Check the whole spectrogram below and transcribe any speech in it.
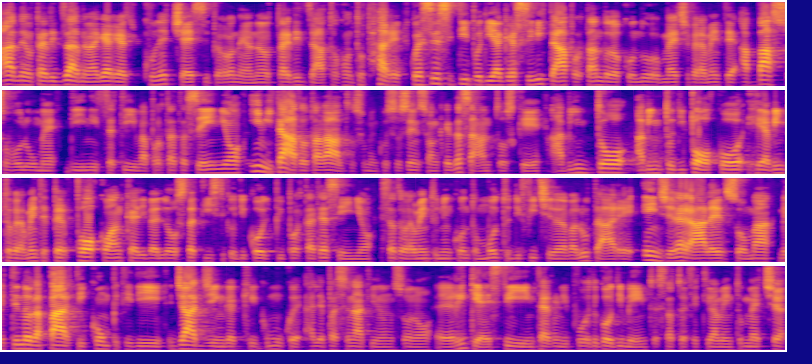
a neutralizzarne magari alcuni eccessi, però ne ha neutralizzato a quanto pare qualsiasi tipo di aggressività, portandolo a condurre un match veramente a basso volume di iniziativa portata a segno, imitato tra l'altro, insomma, in questo senso anche da Santos, che ha vinto, ha vinto di poco e ha vinto veramente per poco anche a livello statistico di colpi portati a segno. È stato veramente un incontro molto difficile da valutare e in generale, insomma, mettendo da parte i compiti di judging che comunque agli appassionati non sono eh, richiesti in termini pur di godimento, è stato effettivamente un match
